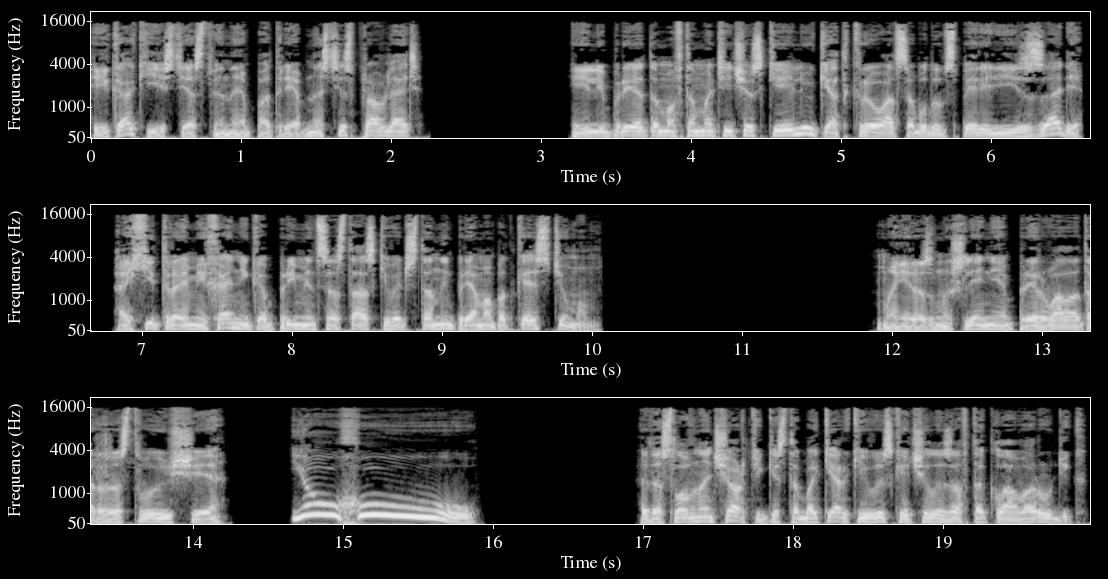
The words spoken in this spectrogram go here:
И как естественные потребности справлять? Или при этом автоматические люки открываться будут спереди и сзади, а хитрая механика примется стаскивать штаны прямо под костюмом? Мои размышления прервало торжествующее «Юху!». Это словно чертик из табакерки выскочил из автоклава Рудик,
